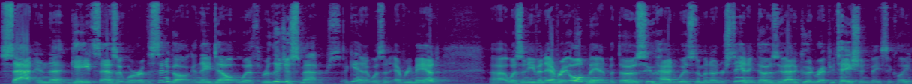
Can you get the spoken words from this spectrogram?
sat in the gates, as it were, of the synagogue, and they dealt with religious matters. Again, it wasn't every man, uh, it wasn't even every old man, but those who had wisdom and understanding, those who had a good reputation, basically.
